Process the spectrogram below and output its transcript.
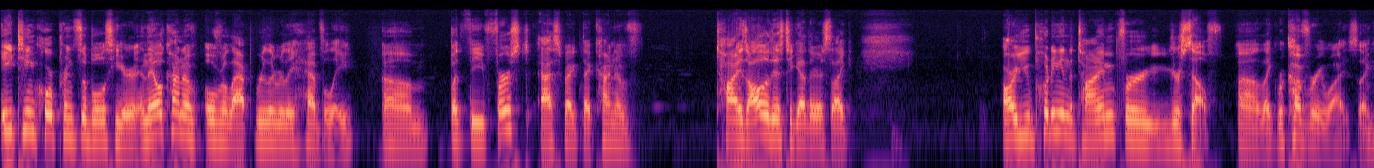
18 core principles here and they all kind of overlap really really heavily. Um, but the first aspect that kind of ties all of this together is like are you putting in the time for yourself uh, like recovery wise like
